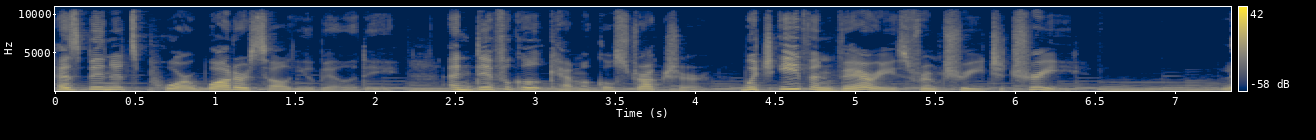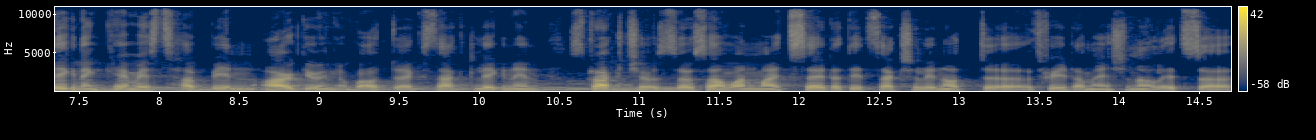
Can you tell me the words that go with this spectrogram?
has been its poor water solubility and difficult chemical structure, which even varies from tree to tree. Lignin chemists have been arguing about the exact lignin structure, so someone might say that it's actually not uh, three-dimensional, it's uh,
